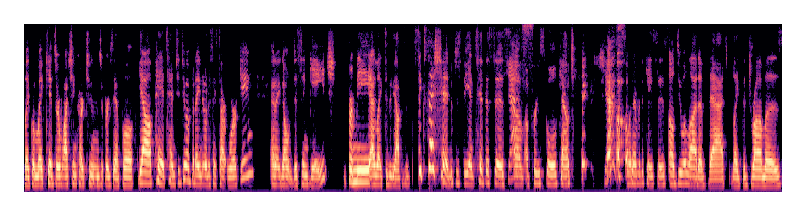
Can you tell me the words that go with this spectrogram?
Like when my kids are watching cartoons, for example, yeah, I'll pay attention to it, but I notice I start working and I don't disengage. For me, I like to do the opposite. Succession, which is the antithesis yes. of a preschool counting. Yes. Whatever the case is, I'll do a lot of that, like the dramas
